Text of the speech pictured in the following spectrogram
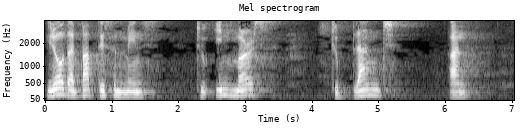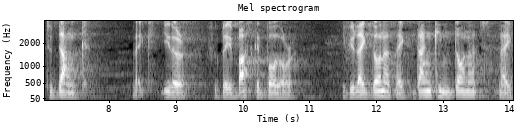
you know that baptism means to immerse, to plunge, and to dunk. Like either if you play basketball or if you like donuts, like dunking donuts, like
